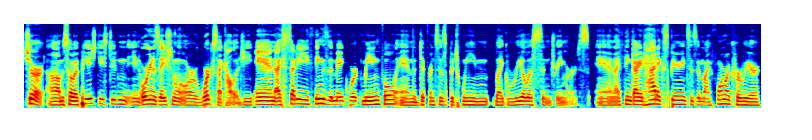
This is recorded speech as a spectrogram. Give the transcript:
Sure. Um, so I'm a PhD student in organizational or work psychology, and I study things that make work meaningful and the differences between like realists and dreamers. And I think I had had experiences in my former career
